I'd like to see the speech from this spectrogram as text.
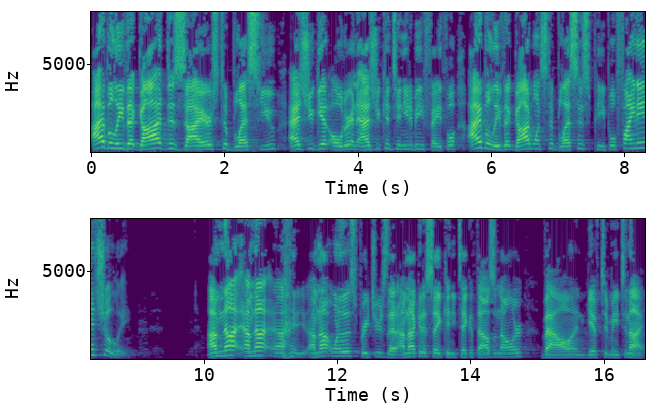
I believe that God desires to bless you as you get older and as you continue to be faithful. I believe that God wants to bless His people financially. I'm not, I'm not, uh, I'm not one of those preachers that I'm not going to say, can you take a thousand dollar vow and give to me tonight?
